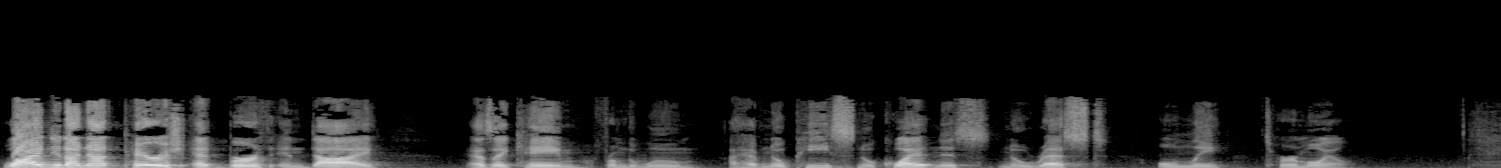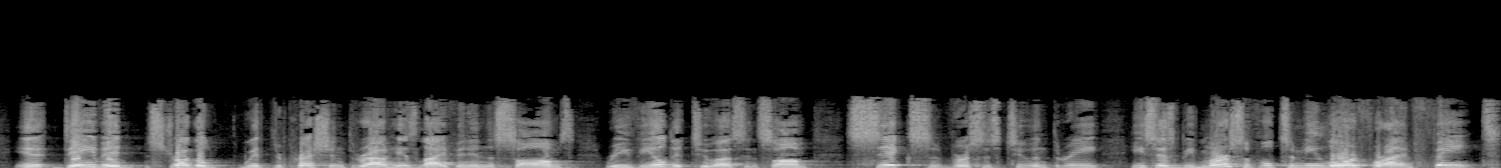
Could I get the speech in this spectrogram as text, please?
Why did I not perish at birth and die as I came from the womb? I have no peace, no quietness, no rest, only turmoil. It, David struggled with depression throughout his life, and in the Psalms revealed it to us. In Psalm 6, verses 2 and 3, he says, Be merciful to me, Lord, for I am faint.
